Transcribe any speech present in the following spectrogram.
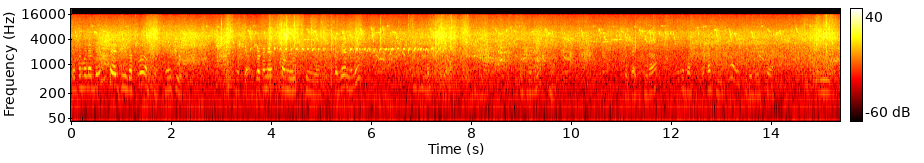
Tenta molhar bem no pezinho da planta. Vem aqui. Aqui, ó. Joga nessa murchinha. Tá vendo ali? Essa aqui, ó. Fazer bem assim, ó. Eu quer tirar, eu vou ficar com as duas. Não, tira, deixa. Isso.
